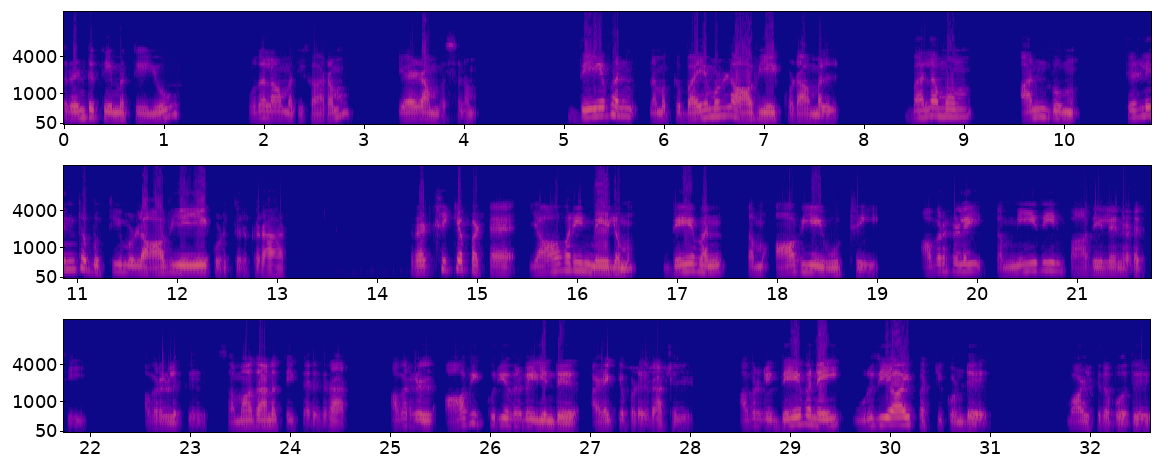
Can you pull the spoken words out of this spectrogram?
ரெண்டு தீமத்தேயு முதலாம் அதிகாரம் ஏழாம் வசனம். தேவன் நமக்கு பயமுள்ள ஆவியை கொடாமல் பலமும் அன்பும் தெளிந்த புத்தியுமுள்ள ஆவியையே கொடுத்திருக்கிறார். ரட்சிக்கப்பட்ட யாவரின் மேலும் தேவன் தம் ஆவியை ஊற்றி அவர்களை தம் நீதியின் பாதையில நடத்தி அவர்களுக்கு சமாதானத்தை தருகிறார். அவர்கள் ஆவிக்குரியவர்கள் என்று அழைக்கப்படுகிறார்கள். அவர்கள் தேவனை உறுதியாய் பற்றி கொண்டு வாழ்கிறபோது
